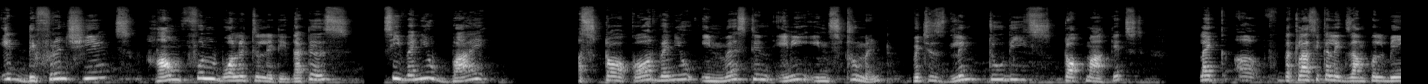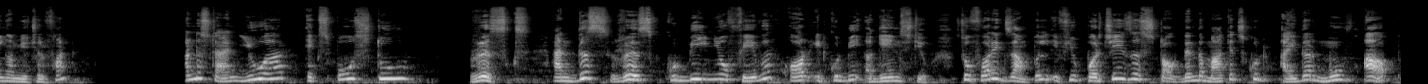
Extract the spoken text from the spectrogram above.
it differentiates harmful volatility. That is, see when you buy a stock or when you invest in any instrument which is linked to the stock markets like uh, the classical example being a mutual fund. Understand you are exposed to risks and this risk could be in your favor or it could be against you. So for example if you purchase a stock then the markets could either move up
